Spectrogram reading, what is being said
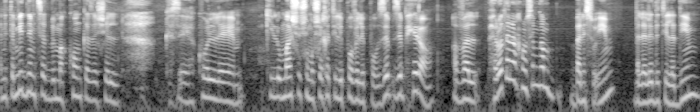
אני תמיד נמצאת במקום כזה של, כזה, הכל, אה, כאילו משהו שמושך אותי לפה ולפה. זה, זה בחירה. אבל בחירות האלה אנחנו עושים גם בנישואים, בללדת ילדים,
